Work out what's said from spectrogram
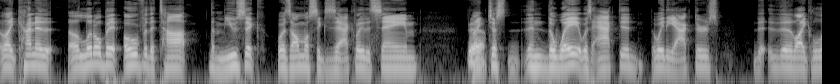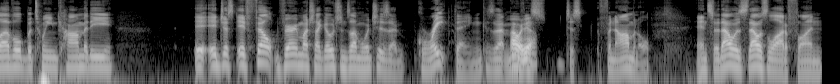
like kind of a little bit over the top. The music was almost exactly the same. Yeah. Like just and the way it was acted, the way the actors, the, the like level between comedy, it, it just it felt very much like Ocean's Eleven, which is a great thing because that Oh, movie's yeah. just phenomenal. And so that was that was a lot of fun.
